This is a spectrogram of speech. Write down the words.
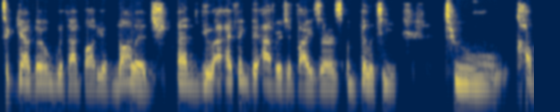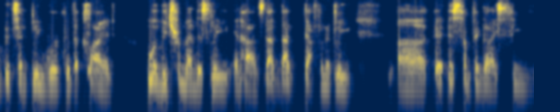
together with that body of knowledge. And you, I think the average advisor's ability to competently work with a client will be tremendously enhanced. That that definitely uh, is something that I see.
